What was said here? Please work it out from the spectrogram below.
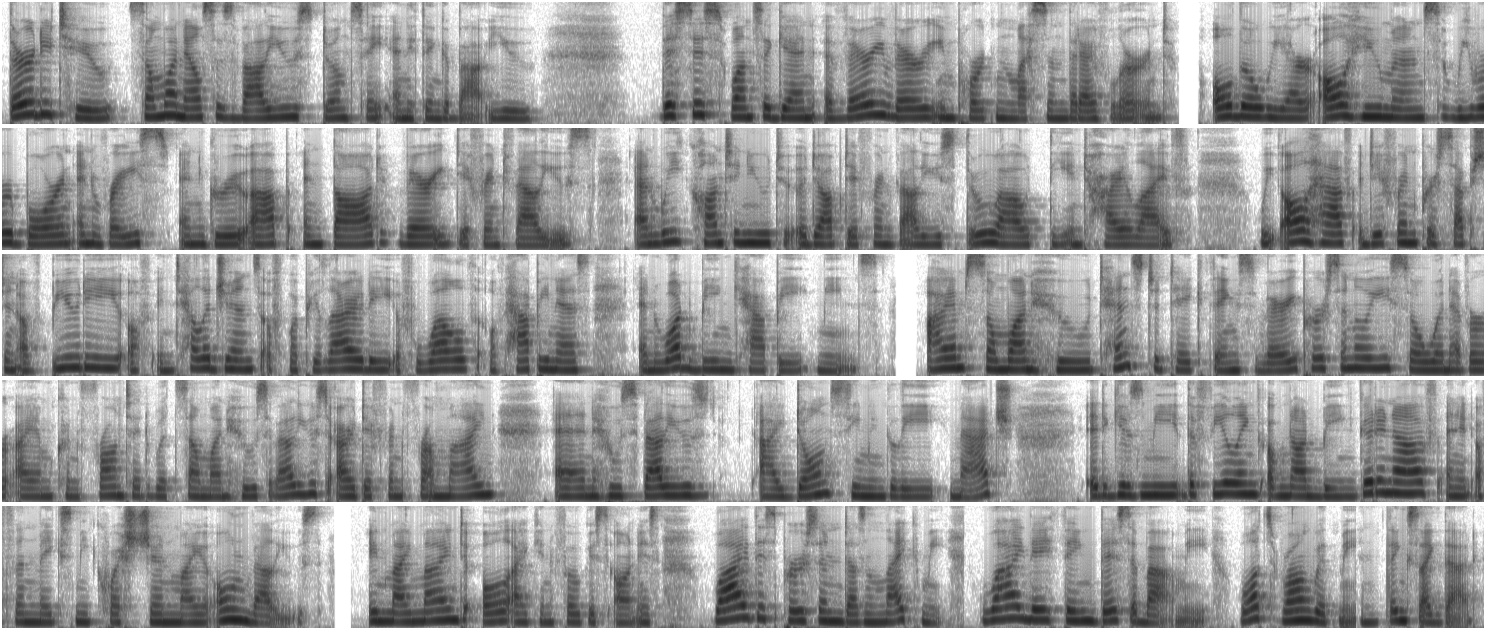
32. Someone else's values don't say anything about you. This is once again a very, very important lesson that I've learned. Although we are all humans, we were born and raised and grew up and thought very different values, and we continue to adopt different values throughout the entire life. We all have a different perception of beauty, of intelligence, of popularity, of wealth, of happiness, and what being happy means. I am someone who tends to take things very personally, so whenever I am confronted with someone whose values are different from mine and whose values I don't seemingly match, it gives me the feeling of not being good enough and it often makes me question my own values. In my mind, all I can focus on is why this person doesn't like me, why they think this about me, what's wrong with me, and things like that.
